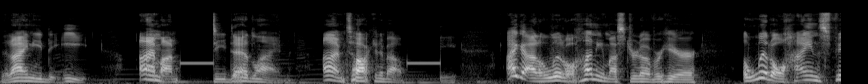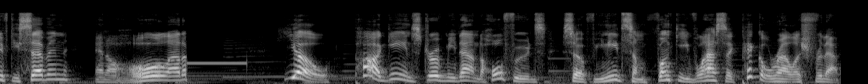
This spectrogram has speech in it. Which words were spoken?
that I need to eat. I'm on deadline. I'm talking about. I got a little honey mustard over here, a little Heinz 57, and a whole lot of. Yo, Pa Gaines drove me down to Whole Foods, so if you need some funky Vlasic pickle relish for that,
